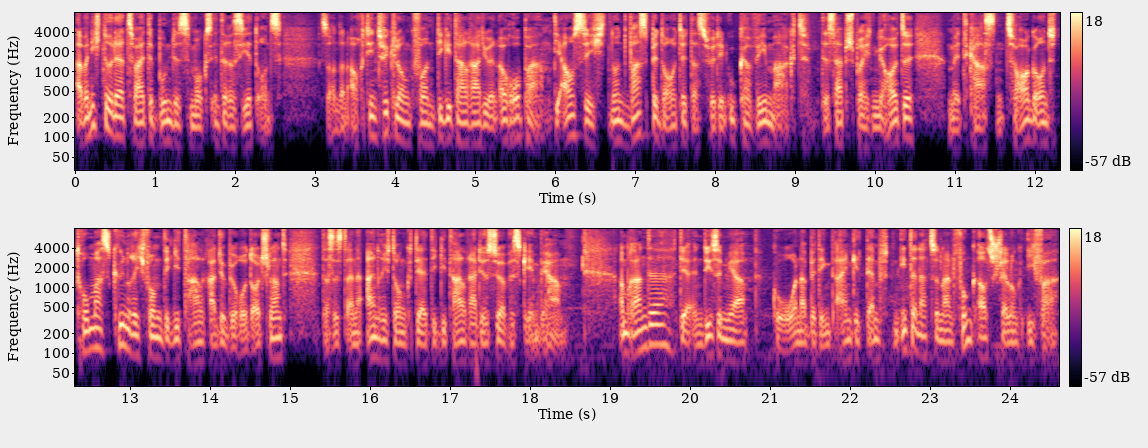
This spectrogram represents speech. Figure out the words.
Aber nicht nur der zweite Bundesmux interessiert uns sondern auch die Entwicklung von Digitalradio in Europa, die Aussichten und was bedeutet das für den UKW-Markt. Deshalb sprechen wir heute mit Carsten Zorge und Thomas Kühnrich vom Digitalradiobüro Deutschland. Das ist eine Einrichtung der Digitalradio Service GmbH. Am Rande der in diesem Jahr Corona-bedingt eingedämpften internationalen Funkausstellung IFA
